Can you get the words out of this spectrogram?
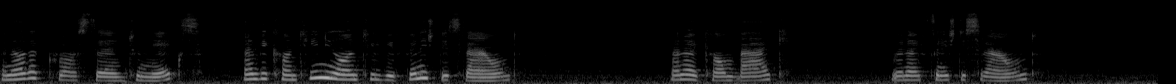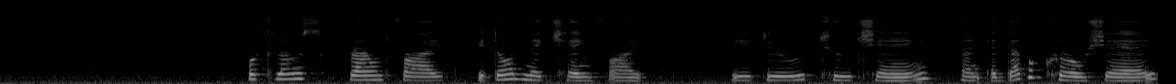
Another cluster into next. And we continue until we finish this round. And I come back when I finish this round. For close round 5 we don't make chain 5 we do 2 chain and a double crochet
